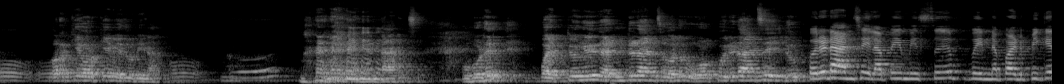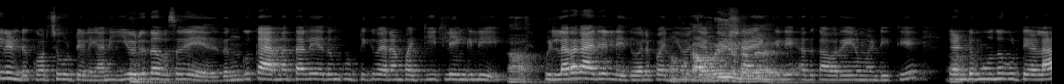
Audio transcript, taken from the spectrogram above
ഓ, പറ്റുമെങ്കിൽ രണ്ട് ഡാൻസ് പോലെ ഒരു ഡാൻസ് ഇല്ലു. ഒരു ഡാൻസ് ഇല്ല. അപ്പൊ ഈ മിസ് പിന്നെ പഠിപ്പിക്കലുണ്ട് കുറച്ച് കുട്ടികൾ ഞാൻ ഈ ഒരു ദിവസം ഏതെങ്കിലും കാരണത്താൽ ഏതെങ്കിലും കുട്ടിക്ക് വരാൻ പറ്റിയിട്ടില്ലെങ്കിൽ. പിള്ളേരെ കാര്യമല്ലേ ഇതുപോലെ പനിയോ ജലദോഷമായെങ്കിൽ അത് കവർ ചെയ്യാൻ വേണ്ടിയിട്ട് രണ്ട് മൂന്ന് കുട്ടികളെ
